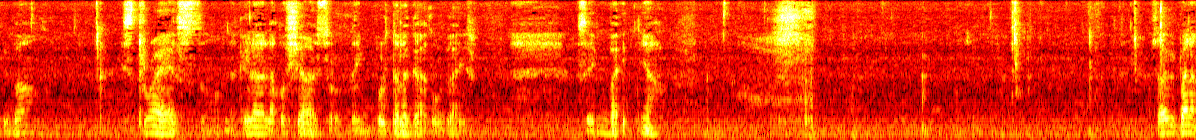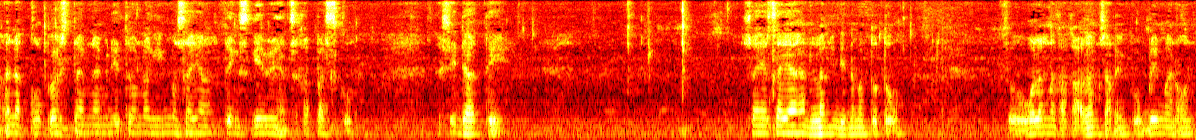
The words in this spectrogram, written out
di ba? Stressed. So, nakilala ko siya. So thankful talaga ako guys. Kasi bait niya. Sabi pa ng anak ko, first time namin dito naging masaya Thanksgiving at saka Pasko. Kasi dati, saya-sayahan lang, hindi naman totoo. So, walang nakakaalam sa aking problema noon.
